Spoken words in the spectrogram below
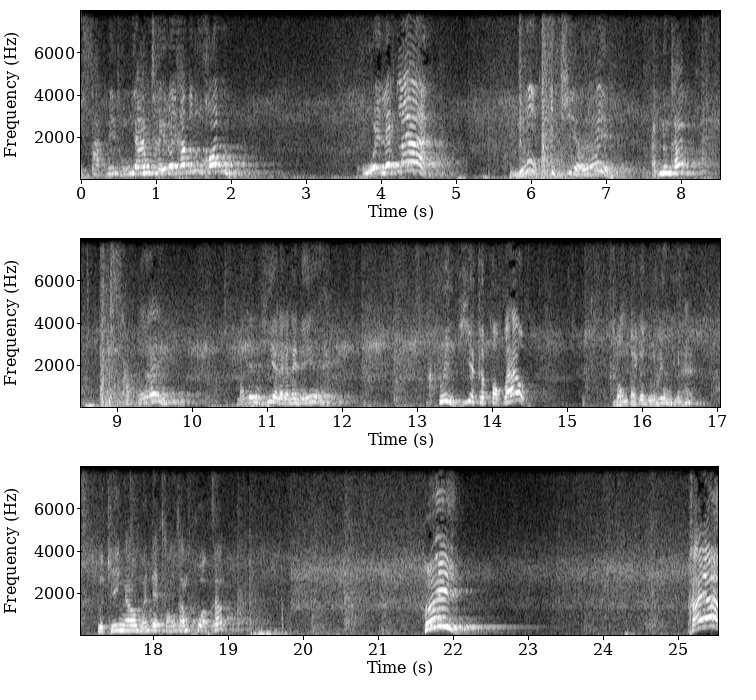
อสัตว์มีถุงยางเฉยเลยครับทุกคนโหยเล็กล่าหืมอ้เชี่ยเอ้ยแป๊บนึงครับสัตว์เอ้ยมาเล่นเฮียอะไรกันในนี้อุ้ยเฮียเกือบตกแล้ว ลงไปก็รู้เรื่องอยู่นะ เมื่อกี้เงาเหมือนเด็กสองสามขวบครับ เฮ้ย ใครอะ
